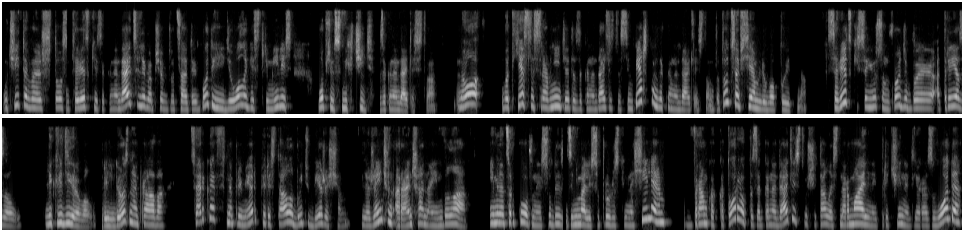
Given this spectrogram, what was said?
учитывая, что советские законодатели вообще в 20-е годы и идеологи стремились, в общем, смягчить законодательство. Но вот если сравнить это законодательство с имперским законодательством, то тут совсем любопытно. Советский Союз, он вроде бы отрезал, ликвидировал религиозное право. Церковь, например, перестала быть убежищем для женщин, а раньше она им была. Именно церковные суды занимались супружеским насилием, в рамках которого по законодательству считалось нормальной причиной для развода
